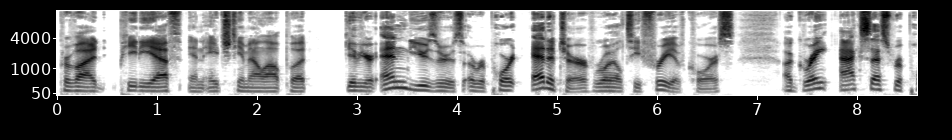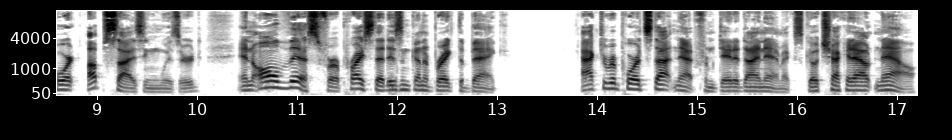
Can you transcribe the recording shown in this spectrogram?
provide PDF and HTML output, give your end users a report editor, royalty free, of course, a great access report upsizing wizard, and all this for a price that isn't going to break the bank. ActiveReports.net from Data Dynamics. Go check it out now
